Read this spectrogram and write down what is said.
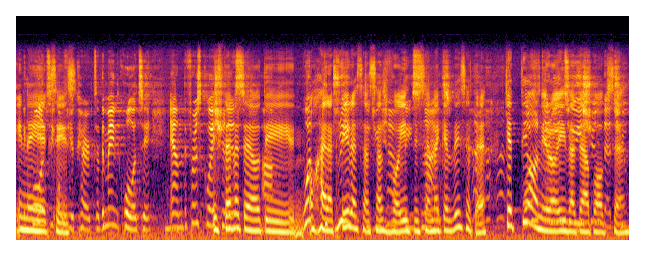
είναι η εξής. Πιστεύετε ότι ο χαρακτήρας σας σας βοήθησε να κερδίσετε; Και τι όνειρο είδατε απόψε;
